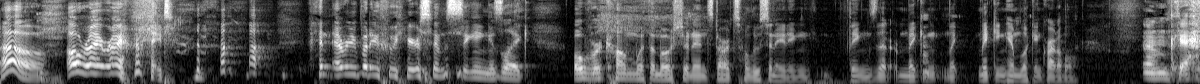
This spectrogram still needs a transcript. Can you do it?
Oh, oh, right, right, right. and everybody who hears him singing is like overcome with emotion and starts hallucinating things that are making like making him look incredible. Okay.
